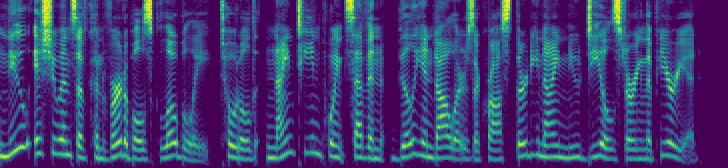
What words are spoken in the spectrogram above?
New issuance of convertibles globally totaled $19.7 billion across 39 new deals during the period,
